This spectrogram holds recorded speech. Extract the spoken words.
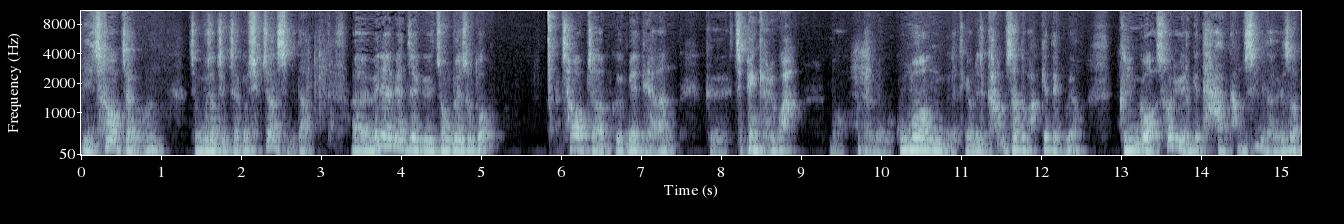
이 창업 자금은 정부 정책 자금 쉽지 않습니다. 아, 왜냐하면 이제 그 정부에서도 창업 자금에 대한 그 집행 결과 뭐 그다음에 뭐 공무원 같은 경우는 감사도 받게 되고요. 근거, 서류 이런 게 다 남습니다. 그래서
